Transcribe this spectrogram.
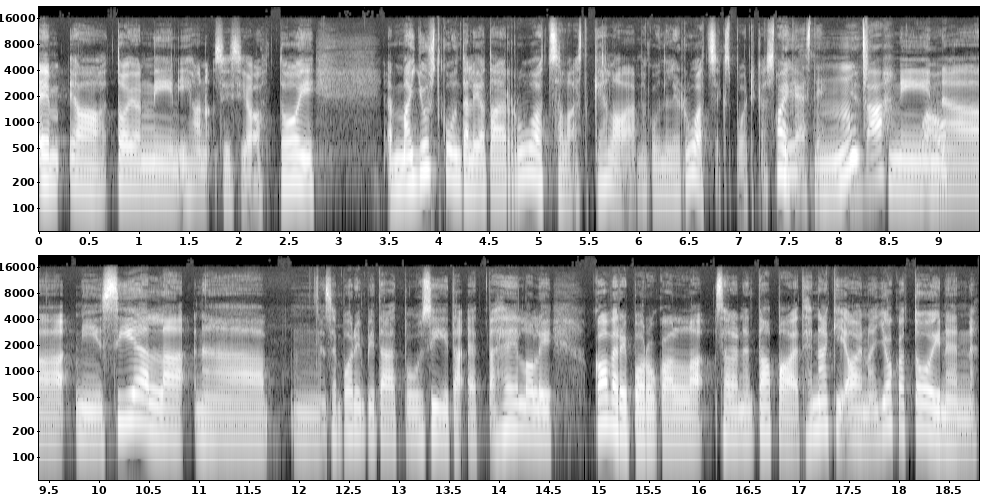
Em, jaa, toi on niin ihan, siis joo, toi... Mä just kuuntelin jotain ruotsalaista kelaa. Mä kuuntelin ruotsiksi podcastia. Oikeasti? Mm. Hyvä. Niin, wow. äh, niin siellä nää, mm, sen podin pitäjät puhuu siitä, että heillä oli kaveriporukalla sellainen tapa, että he näki aina joka toinen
